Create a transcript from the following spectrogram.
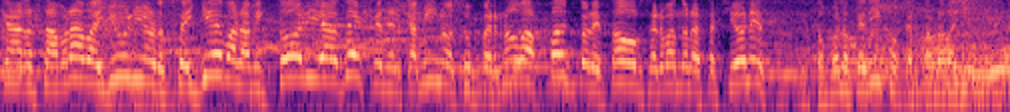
Cartabrava Junior se lleva la victoria. Deja en el camino a Supernova. Factor estaba observando las acciones. Esto fue lo que dijo Cartabrava Junior.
